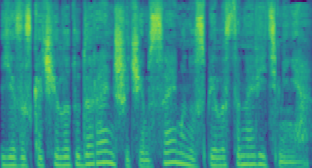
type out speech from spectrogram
Я заскочила туда раньше, чем Саймон успел остановить меня.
